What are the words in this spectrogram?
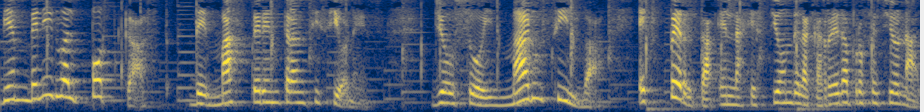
Bienvenido al podcast de Máster en Transiciones. Yo soy Maru Silva, experta en la gestión de la carrera profesional.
